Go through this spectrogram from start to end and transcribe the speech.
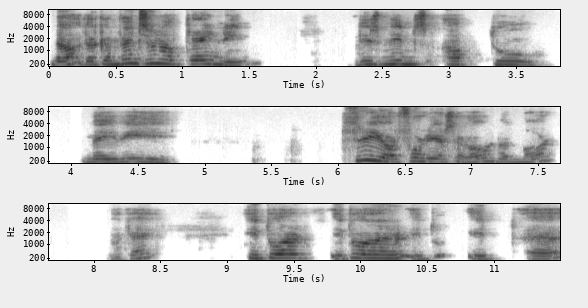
Now, the conventional training, this means up to maybe three or four years ago, not more, okay? it were it were it it uh,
